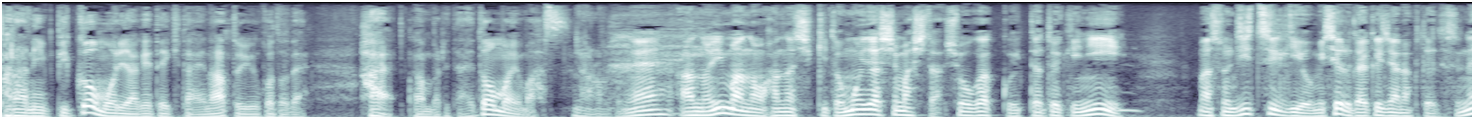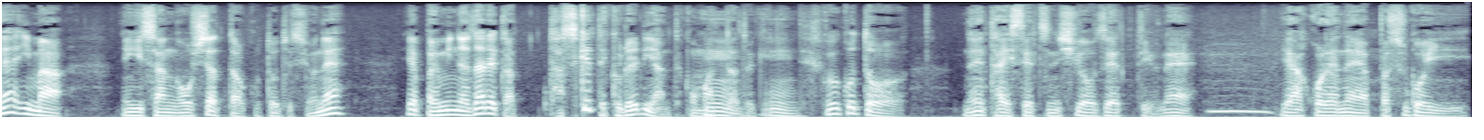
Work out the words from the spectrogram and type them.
パラリンピックを盛り上げていきたいなということで、はい、頑張りたいと思います。なるほどね。あの、今のお話聞いて思い出しました。小学校行った時に、まあその実技を見せるだけじゃなくてですね、今、ネギさんがおっしゃったことですよね。やっぱりみんな誰か助けてくれるやんって困った時に、うんうんそういうことをね、大切にしようぜっていうね。いや、これね、やっぱすごい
